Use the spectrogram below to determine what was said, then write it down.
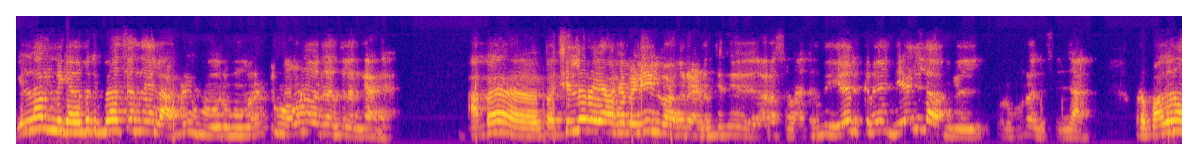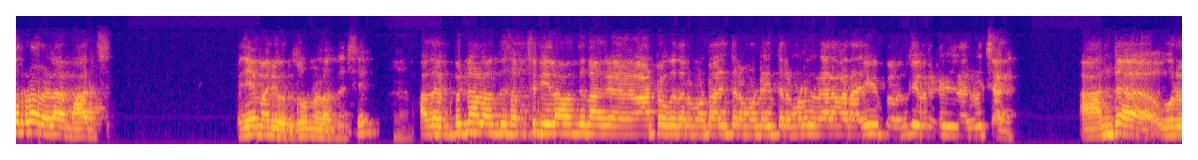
எல்லாரும் இன்னைக்கு அதை பத்தி பேசுறதே இல்லை. அப்படி ஒரு முரட்டு மௌன விரதத்துல இருக்காங்க. அப்ப இப்ப சில்லறையாக வெளியில் வாங்குற இடத்துக்கு அரசு நகர்ந்து ஏற்கனவே ஜெயலலிதா அவர்கள் ஒரு முறை அது செஞ்சாங்க. ஒரு பதினோரு ரூபா விலை மாறுச்சு. இதே மாதிரி ஒரு சூழ்நிலை வந்துச்சு. அதற்கு பின்னால வந்து சப்சிடி எல்லாம் வந்து நாங்க ஆட்டோக்கு தர மாட்டோம் அது தர மாட்டோம் இது தர மாட்டோம் வேற வேற அறிவிப்பை வந்து இவர்கள் அறிவிச்சாங்க. அந்த ஒரு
